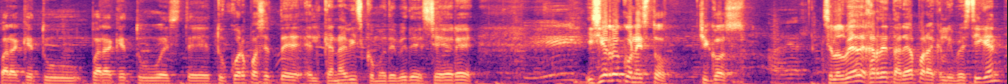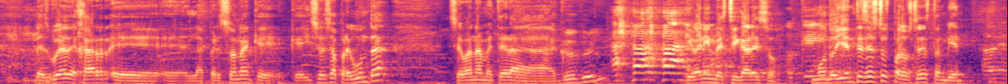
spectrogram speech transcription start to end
para que tu, para que tu, este, tu cuerpo acepte el cannabis como debe de ser. Y cierro con esto, chicos. Se los voy a dejar de tarea para que lo investiguen. Les voy a dejar eh, eh, la persona que, que hizo esa pregunta. Se van a meter a Google y van a investigar eso. Ok. Mundoyentes, esto es para ustedes también. A ver.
